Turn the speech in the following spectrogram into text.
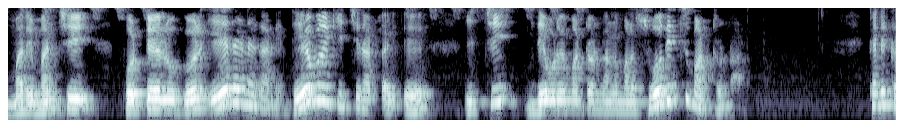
మరి మంచి పొట్టేలు గోడు ఏదైనా కానీ దేవునికి ఇచ్చినట్లయితే ఇచ్చి దేవుడు ఏమంటున్నాడు? మళ్ళీ శోధించమంటున్నాడు. కనుక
